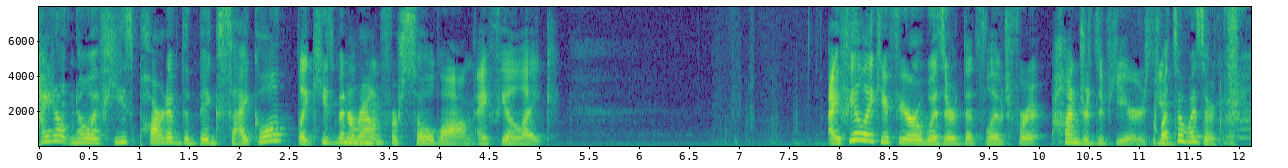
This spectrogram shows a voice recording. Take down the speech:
I don't know if he's part of the big cycle. Like he's been around for so long. I feel like I feel like if you're a wizard that's lived for hundreds of years, you, What's a wizard?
